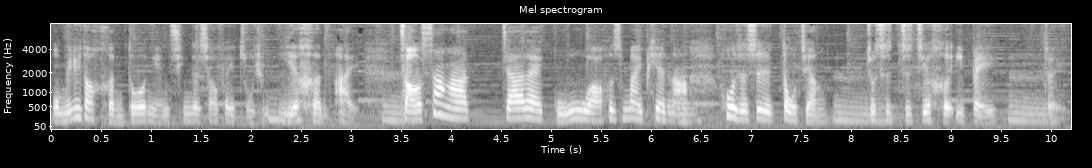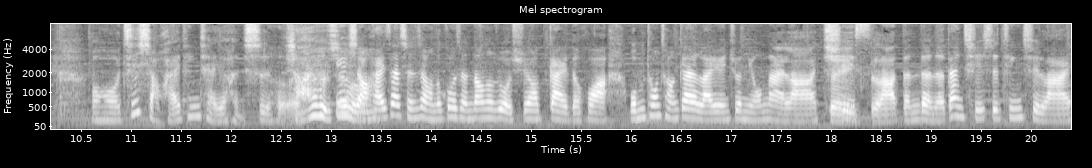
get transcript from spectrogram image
我们遇到很多年轻的消费族群也很爱，嗯、早上啊。加在谷物啊，或是麦片啊，嗯、或者是豆浆，嗯，就是直接喝一杯，嗯，对。哦，其实小孩听起来也很适合，小孩很适合，因为小孩在成长的过程当中，如果需要钙的话，我们通常钙的来源就牛奶啦、cheese 啦等等的。但其实听起来，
